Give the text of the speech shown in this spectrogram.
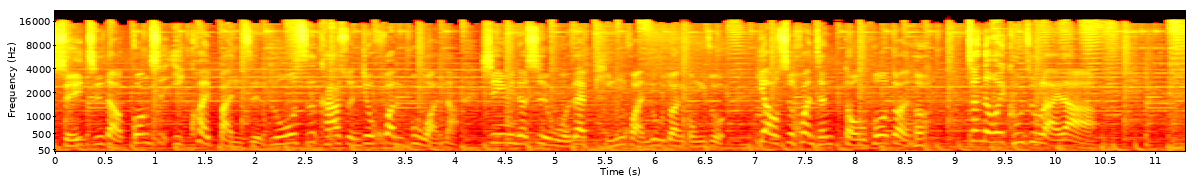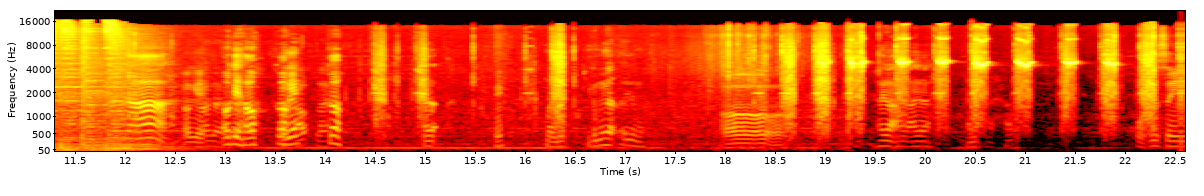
谁知道光是一块板子螺丝卡损就换不完呐、幸运的是我在平缓路段工作，要是换成陡坡段，哦，真的会哭出来啦。啊 OK，，OK 好 OK，Go，来了，哎慢點，你咁壓，哎呀哦，来了来了来了，我这声音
